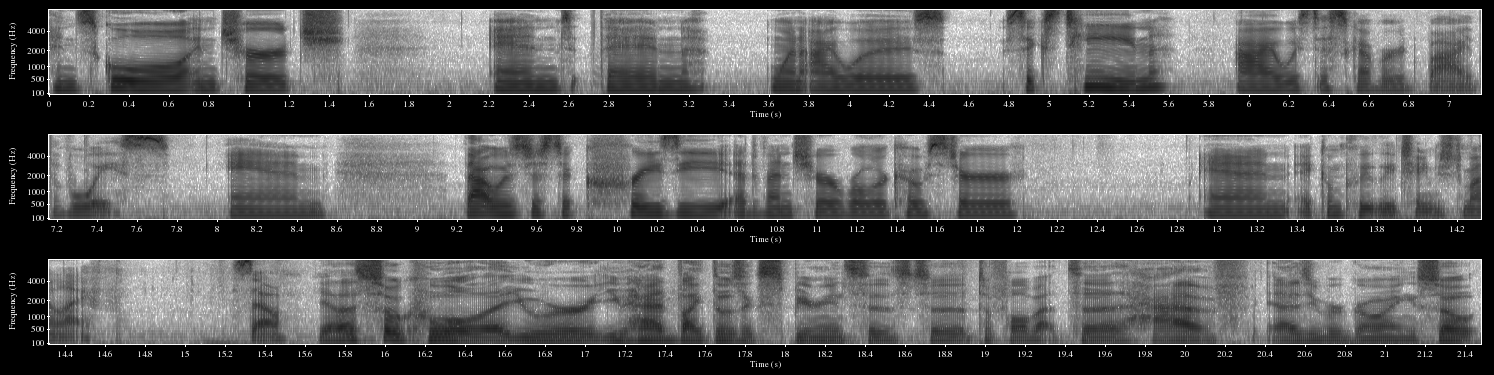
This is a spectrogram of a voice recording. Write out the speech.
in school, in church. And then when I was 16, I was discovered by The Voice. And that was just a crazy adventure roller coaster. And it completely changed my life. So. Yeah, that's so cool that you were you had like those experiences to to fall back to have as you were growing. So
